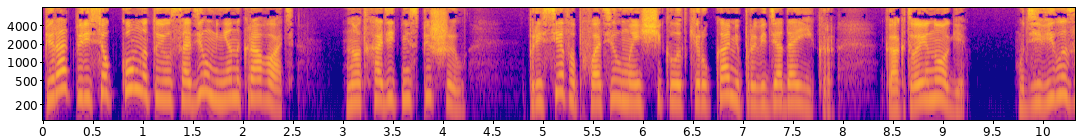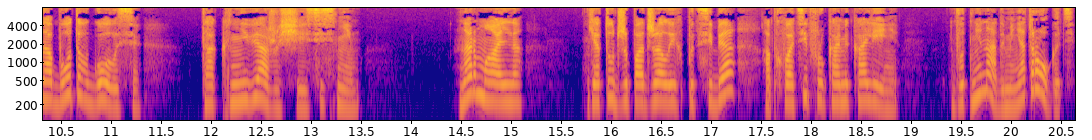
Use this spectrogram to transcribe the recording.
пират пересек комнату и усадил меня на кровать, но отходить не спешил — Присев, обхватил мои щиколотки руками, проведя до икр. «Как твои ноги?» Удивила забота в голосе, так не вяжущаяся с ним. «Нормально». Я тут же поджала их под себя, обхватив руками колени. «Вот не надо меня трогать».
